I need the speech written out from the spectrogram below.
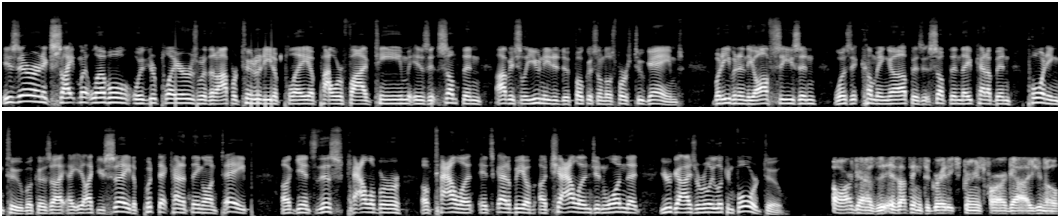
Is there an excitement level with your players with an opportunity to play a Power Five team? Is it something? Obviously, you needed to focus on those first two games, but even in the off season, was it coming up? Is it something they've kind of been pointing to? Because I, I like you say, to put that kind of thing on tape against this caliber of talent, it's got to be a, a, challenge and one that your guys are really looking forward to. Oh, our guys, is I think it's a great experience for our guys. You know,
